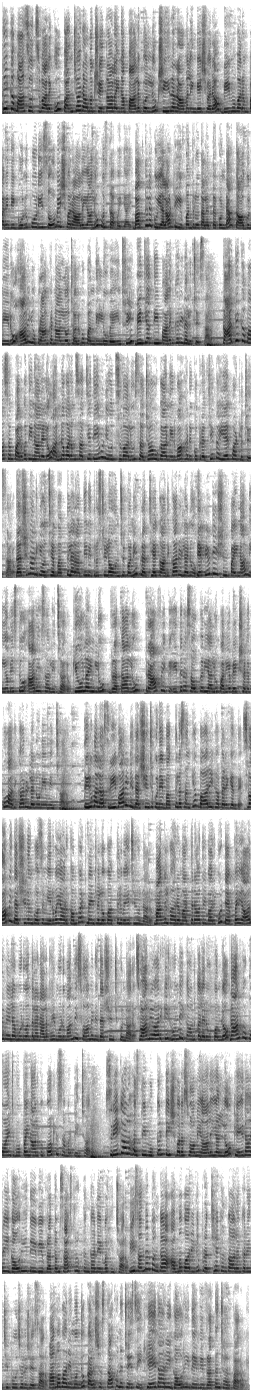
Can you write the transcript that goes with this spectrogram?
కార్తీక మాసోత్సవాలకు పంచారామ క్షేత్రాలైన పాలకొల్లు క్షీర రామలింగేశ్వర భీమవరం పరిధి గునుపూడి సోమేశ్వర ఆలయాలు ముస్తాబయ్యాయి. భక్తులకు ఎలాంటి ఇబ్బందులు తలెత్తకుండా తాగునీరు ఆలయ ప్రాంగణాల్లో చలువ పందిళ్ళు వేయించి విద్యుత్ దీపాలంకరణలు చేశారు. కార్తీక మాసం పర్వదినాలలో అన్నవరం సత్యదేవుని ఉత్సవాలు సజావుగా నిర్వహణకు ప్రత్యేక ఏర్పాట్లు చేశారు. దర్శనానికి వచ్చే భక్తుల రద్దీని దృష్టిలో ఉంచుకొని ప్రత్యేక అధికారులను డెప్యూటేషన్ పైన నియమిస్తూ ఆదేశాలిచ్చారు క్యూ లైన్లు వ్రతాలు ట్రాఫిక్ ఇతర సౌకర్యాలు పర్యవేక్షణకు అధికారులను నియమించారు. తిరుమల శ్రీవారిని దర్శించుకునే భక్తుల సంఖ్య భారీగా పెరిగింది. స్వామి దర్శనం కోసం ఇరవై ఆరు కంపార్ట్మెంట్లలో భక్తులు వేచి ఉన్నారు. మంగళవారం అర్ధరాత్రి వరకు డెబ్బై ఆరు వేల మూడు వందల నలభై మూడు మంది స్వామిని దర్శించుకున్నారు. స్వామివారికి హుండీ కానుకల రూపంలో నాలుగు పాయింట్ ముప్పై నాలుగు కోట్లు సమర్పించారు. శ్రీకాళహస్తి ముక్కంటీశ్వర స్వామి ఆలయంలో కేదారి గౌరీదేవి వ్రతం శాస్త్రోక్తంగా నిర్వహించారు. ఈ సందర్భంగా అమ్మవారిని ప్రత్యేకంగా అలంకరించి పూజలు చేశారు. అమ్మవారి ముందు కలశ స్థాపన చేసి కేదారి గౌరీదేవి వ్రతం జరిపారు.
